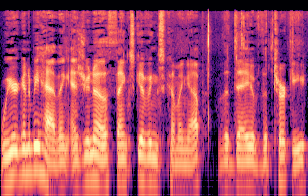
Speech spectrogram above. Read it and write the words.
we are going to be having, as you know, Thanksgiving's coming up, the day of the turkey.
